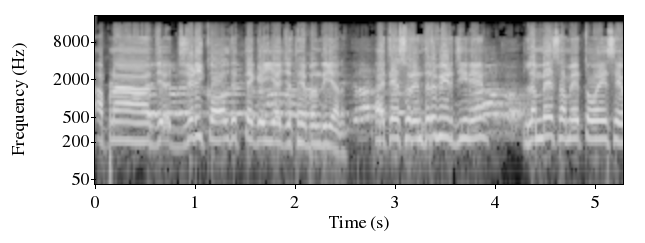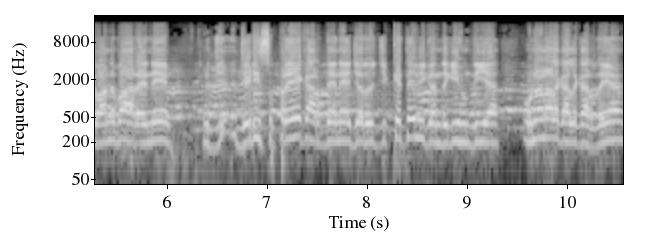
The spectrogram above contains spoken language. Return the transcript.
ਆਪਣਾ ਜ- ਜਿਹੜੀ ਕਾਲ ਦਿੱਤੀ ਗਈ ਹੈ ਜਥੇਬੰਦੀਆਂ ਨੂੰ। ਇੱਥੇ ਸੁਰਿੰਦਰ ਵੀਰ ਜੀ ਨੇ ਲੰਬੇ ਸਮੇਂ ਤੋਂ ਇਹ ਸੇਵਾ ਨਿਭਾ ਰਹੇ ਨੇ। ਜ- ਜਿਹੜੀ ਸਪਰੇਅ ਕਰਦੇ ਨੇ ਜਦੋਂ ਜ- ਕਿਤੇ ਵੀ ਗੰਦਗੀ ਹੁੰਦੀ ਹੈ ਉਹਨਾਂ ਨਾਲ ਗੱਲ ਕਰਦੇ ਆ।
